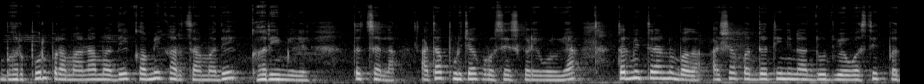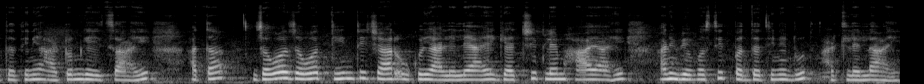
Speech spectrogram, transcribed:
भरपूर प्रमाणामध्ये कमी कमी खर्चामध्ये घरी मिळेल. तर चला आता पुढच्या प्रोसेसकडे वळूया. तर मित्रांनो बघा अशा पद्धतीने ना दूध व्यवस्थित पद्धतीने आटून घ्यायचं आहे. आता जवळजवळ तीन ते चार उकळी आलेले आहे. गॅसची फ्लेम हाय आहे आणि व्यवस्थित पद्धतीने दूध आटलेलं आहे.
